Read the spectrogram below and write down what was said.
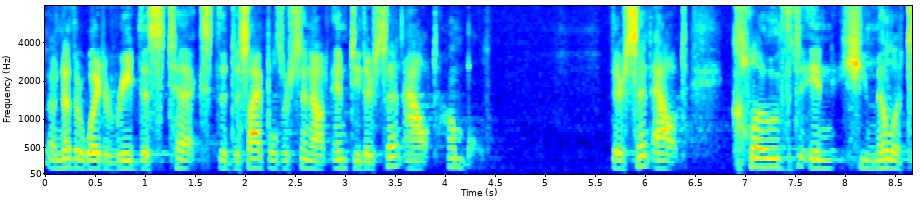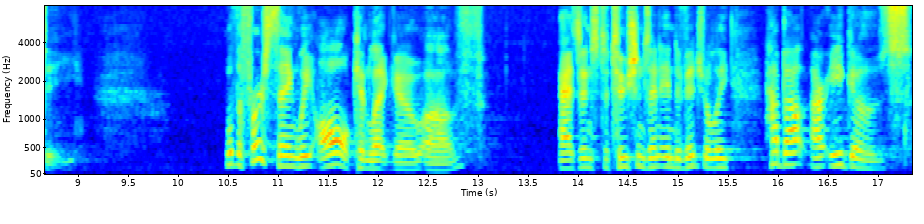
another way to read this text the disciples are sent out empty, they're sent out humble. They're sent out clothed in humility. Well, the first thing we all can let go of as institutions and individually, how about our egos?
